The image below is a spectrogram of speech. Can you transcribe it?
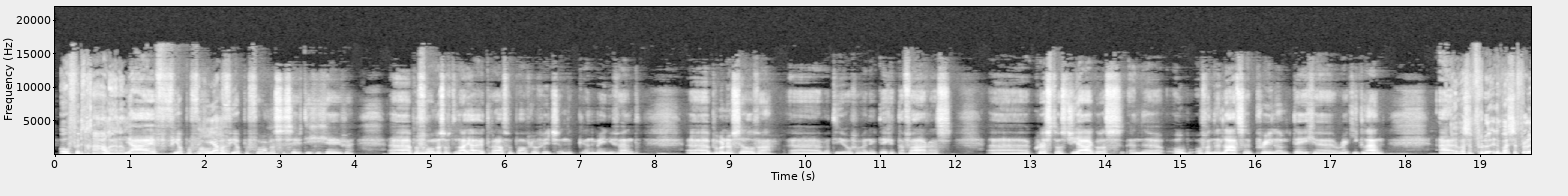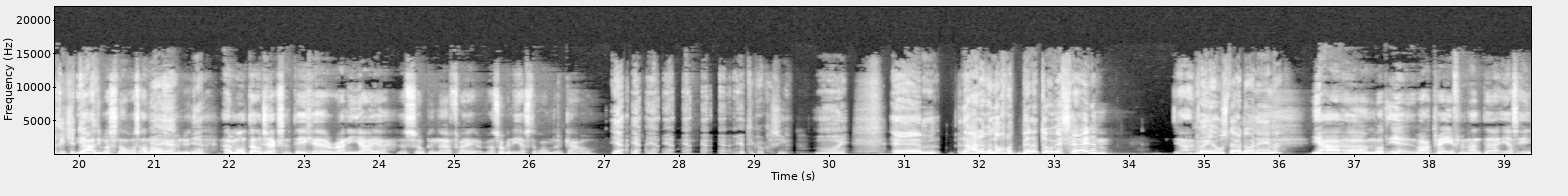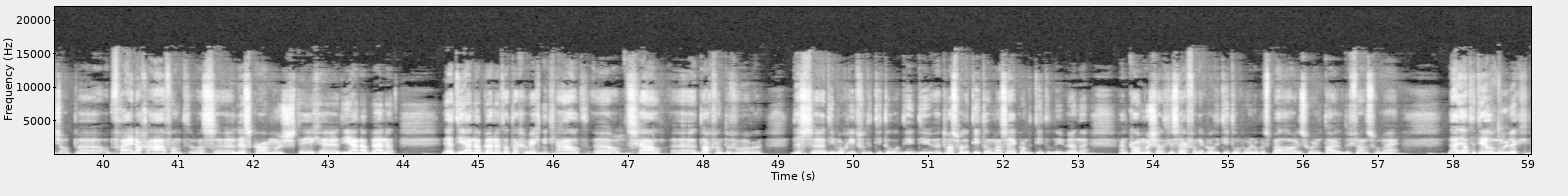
over het gala. Dan. Ja, hij heeft vier, perform- performances heeft hij gegeven. Eh, performance of de, nou ja, uiteraard van Pavlovic in de, in de main event. Eh, Bruno Silva, eh, met die overwinning tegen Tavares. Christos Giagos in de, of in de laatste prelim tegen Ricky Glenn. Het was een, was een vluggetje, toch? ja, die was snel, was anderhalve Ja, ja, minuut. ja. En Montel Jackson tegen Rani Yaya. Dus ook een, vrij, was ook een eerste ronde KO. Ja, ja, ja, ja, ja, ja, ja. Die heb ik ook gezien. Mooi. Ehm, dan hadden we nog wat Bellator-wedstrijden. Mhm. Ja, Wil je ons daar doornemen? Ja, ehm dat e- er waren twee evenementen. Eerst eentje op, eh, op vrijdagavond. Dat was eh Liz Carmouche tegen Diana Bennett. Ja, Diana Bennett had dat gewicht niet gehaald eh, op de schaal, eh dag van tevoren. Dus die mocht niet voor de titel. Die, die, het was voor de titel, maar zij kon de titel niet winnen. En Carmouche had gezegd van ik wil die titel gewoon op het spel houden. Het is gewoon een title defense voor mij. Nou, die had het heel moeilijk.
